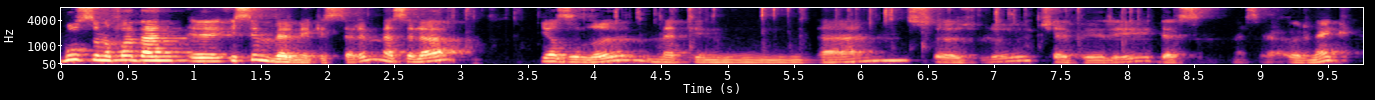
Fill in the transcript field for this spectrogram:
bu sınıfa ben e, isim vermek isterim. Mesela yazılı metinden sözlü çeviri dersi mesela örnek.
